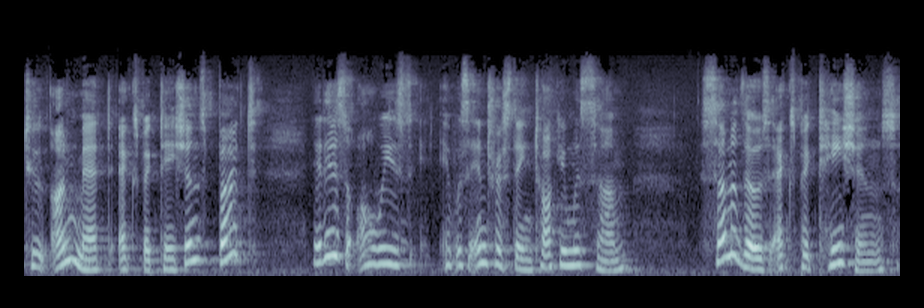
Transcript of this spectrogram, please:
to unmet expectations, but it is always it was interesting talking with some. Some of those expectations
